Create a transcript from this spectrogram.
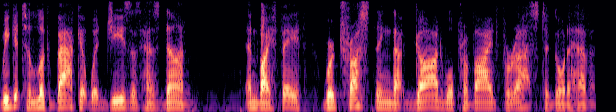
we get to look back at what Jesus has done. And by faith, we're trusting that God will provide for us to go to heaven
